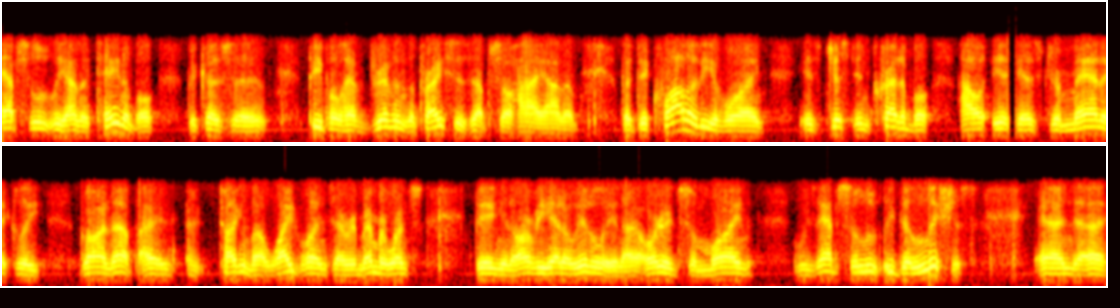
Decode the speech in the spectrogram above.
absolutely unattainable because uh, people have driven the prices up so high on them. But the quality of wine is just incredible how it has dramatically gone up. I talking about white wines. I remember once being in Orvieto, Italy, and I ordered some wine. It was absolutely delicious, and uh,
